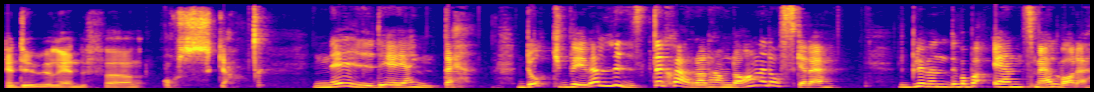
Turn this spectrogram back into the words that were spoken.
Är du rädd för åska? Nej, det är jag inte. Dock blev jag lite skärrad häromdagen när det åskade. Det, blev en, det var bara en smäll var det.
